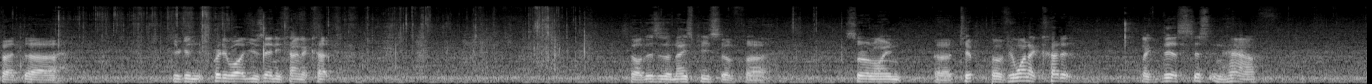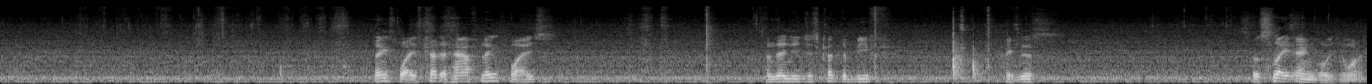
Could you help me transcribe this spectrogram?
But uh, you can pretty well use any kind of cut. So this is a nice piece of uh, sirloin uh, tip. So if you want to cut it like this, just in half. Lengthwise, cut it half lengthwise. And then you just cut the beef like this. So slight angle if you want.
